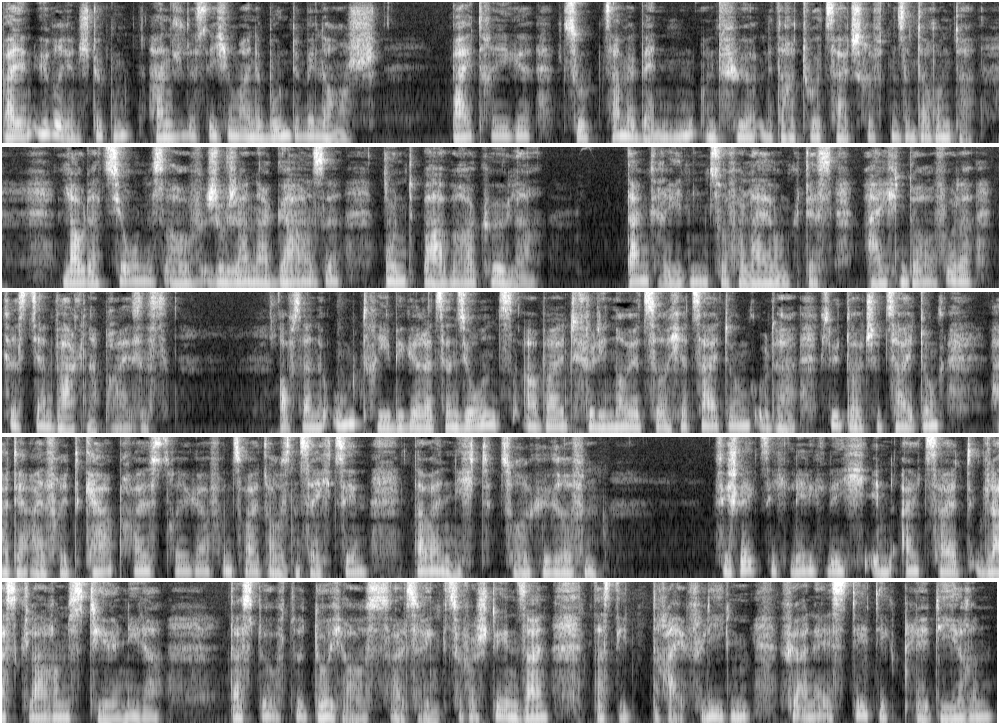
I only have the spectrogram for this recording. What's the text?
Bei den übrigen Stücken handelt es sich um eine bunte Melange. Beiträge zu Sammelbänden und für Literaturzeitschriften sind darunter. Laudationes auf Jujana Gase und Barbara Köhler. Dankreden zur Verleihung des Eichendorff oder Christian Wagner Preises. Auf seine umtriebige Rezensionsarbeit für die Neue Zürcher Zeitung oder Süddeutsche Zeitung hat der Alfred Kerr Preisträger von 2016 dabei nicht zurückgegriffen. Sie schlägt sich lediglich in allzeit glasklarem Stil nieder. Das dürfte durchaus als Wink zu verstehen sein, dass die drei Fliegen für eine Ästhetik plädieren,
